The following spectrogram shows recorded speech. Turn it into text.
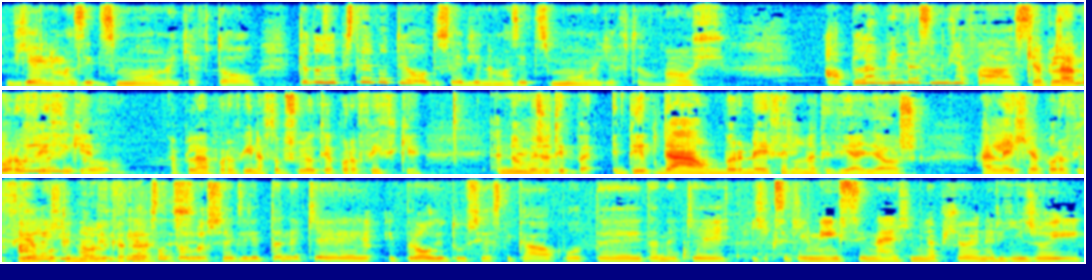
βγαίνει μαζί της μόνο γι' αυτό. Και όντως δεν πιστεύω ότι όντω έβγαινε μαζί της μόνο γι' αυτό. Όχι. Απλά δεν ήταν στην ίδια φάση. Και απλά είναι πολύ απορροφήθηκε. λογικό. Απλά απορροφή είναι αυτό που σου λέω ότι απορροφήθηκε. Ναι. Νομίζω ότι deep down μπορεί να ήθελε να τη δει αλλιώς. Αλλά έχει απορροφηθεί Αλλά από έχει την όλη απορροφηθεί από κατάσταση. το όλο σεξ, γιατί ήταν και η πρώτη του ουσιαστικά. Οπότε ήταν και είχε ξεκινήσει να έχει μια πιο ενεργή ζωή.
